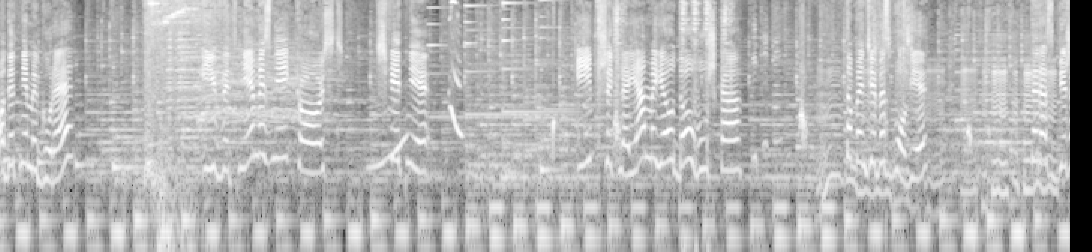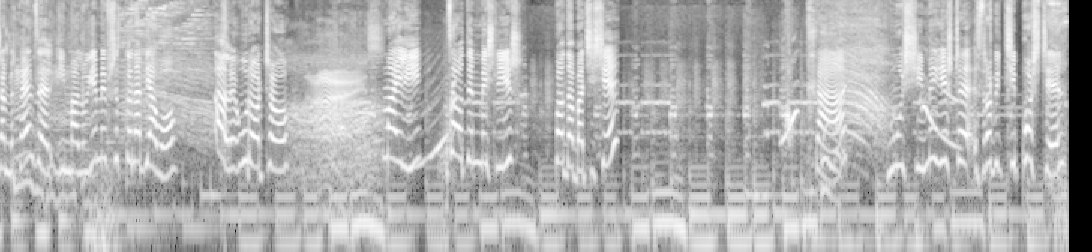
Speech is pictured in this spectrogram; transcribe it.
Odetniemy górę i wytniemy z niej kość. Świetnie. I przyklejamy ją do łóżka. To będzie bezgłowie. Teraz bierzemy pędzel i malujemy wszystko na biało. Ale uroczo. Miley, co o tym myślisz? Podoba ci się? Tak. Musimy jeszcze zrobić ci pościel.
